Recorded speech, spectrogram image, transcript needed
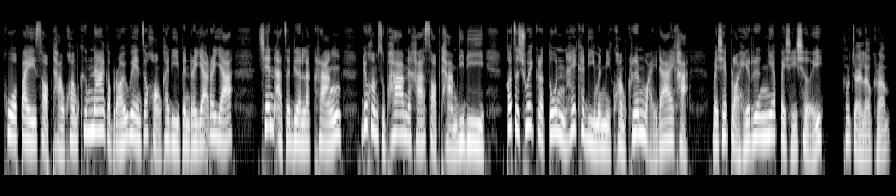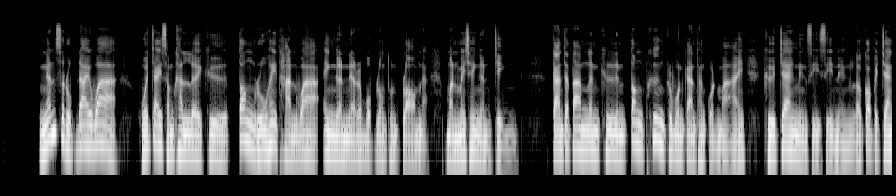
ทัวร์ไปสอบถามความคืบหน้ากับร้อยเวรเจ้าของคดีเป็นระยะระยะ เช่น อาจจะเดือนละครั้ง ด้วยความสุภาพนะคะ สอบถามดีๆ ก็จะช่วยกระตุ้นให้คดีมันมีความเคลื่อนไหวได้ค่ะ ไม่ใช่ปล่อยให้เรื่องเงียบไปเฉยๆ เข้าใจแล้วครับ งั้นสรุปได้ว่า หัวใจสำคัญเลยคือ ต้องรู้ให้ทันว่าไอ้เงินในระบบลงทุนปลอมน่ะมันไม่ใช่เงินจริง การจะตามเงินคืนต้องพึ่งกระบวนการทางกฎหมาย คือแจ้ง 1441 แล้วก็ไปแจ้ง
